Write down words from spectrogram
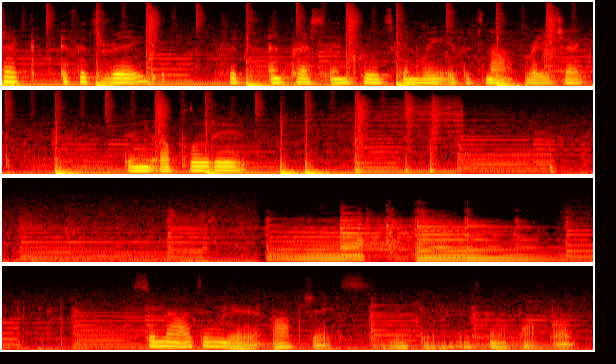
Check if it's rigged if it's and press include skin weight if it's not ready checked. Then you upload it. So now it's in your objects right there. It's gonna pop up.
